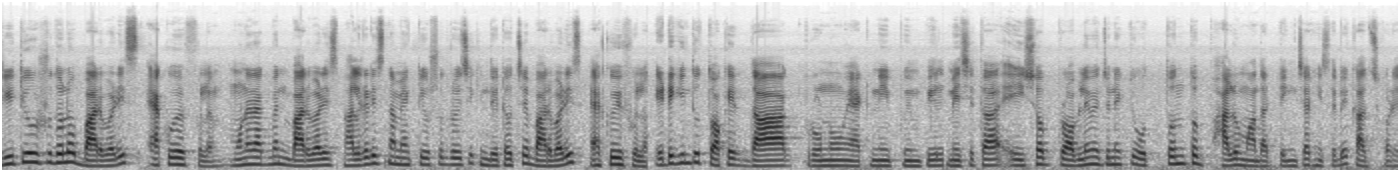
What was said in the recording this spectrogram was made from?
তৃতীয় ওষুধ হলো বারবারিস অ্যাকুয়েফুলাম মনে রাখবেন, বারবারিস ভালগারিস নামে একটি ওষুধ রয়েছে, কিন্তু এটা হচ্ছে বারবারিস অ্যাকুইফুলাম। এটি কিন্তু ত্বকের দাগ ব্রণ অ্যাকনি পিম্পিল, মেচেতা, এইসব প্রবলেমের জন্য একটি অত্যন্ত ভালো মাদার টিংচার হিসেবে কাজ করে।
